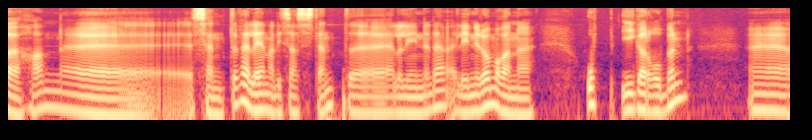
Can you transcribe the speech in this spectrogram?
eh, han eh, sendte vel en av disse assistent- eh, eller linjedommerne opp i garderoben. Eh,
